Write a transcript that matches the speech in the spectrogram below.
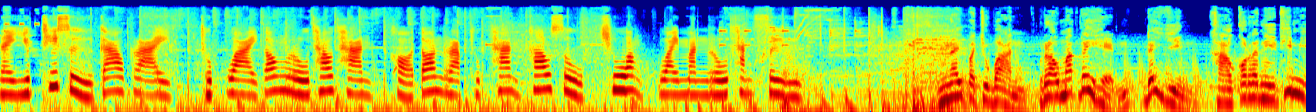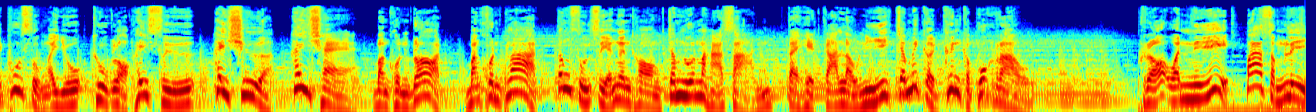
ในยุคที่สื่อก้าวไกล ทุกวัยต้องรู้เท่าทัน ขอต้อนรับทุกท่านเข้าสู่ช่วง วัยมันรู้ทันสื่อ ในปัจจุบันเรามักได้เห็นได้ยินข่าวกรณีที่มีผู้สูงอายุถูกหลอกให้ซื้อ ให้เชื่อ ให้แชร์ บางคนรอด บางคนพลาด ต้องสูญเสียเงินทองจำนวนมหาศาล แต่เหตุการณ์เหล่านี้จะไม่เกิดขึ้นกับพวกเรา เพราะวันนี้ป้าสำลี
